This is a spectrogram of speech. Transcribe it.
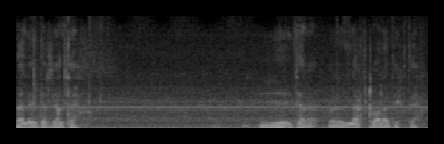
पहले इधर चलते हैं। ये इधर है लेफ़्ट वाला देखते हैं।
